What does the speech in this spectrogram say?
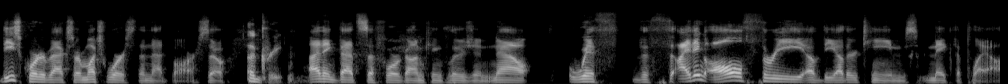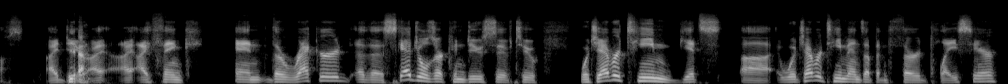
These quarterbacks are much worse than that bar. So Agreed. I think that's a foregone conclusion. Now, with the, th- I think all three of the other teams make the playoffs. I do. Yeah. I, I, I think, and the record, uh, the schedules are conducive to whichever team gets, uh, whichever team ends up in third place here,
